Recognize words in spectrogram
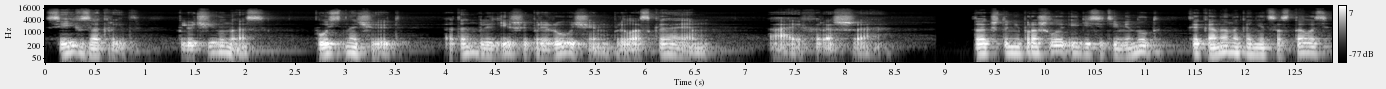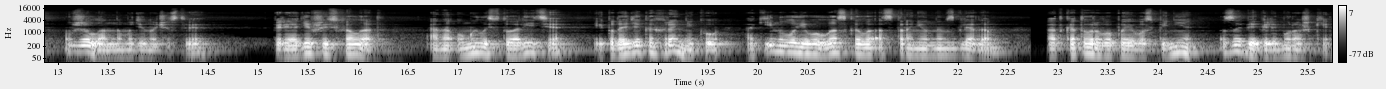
Сейф закрыт, ключи у нас. Пусть ночует, а там, глядишь, и приручим, приласкаем. Ай, хороша. Так что не прошло и десяти минут, как она наконец осталась в желанном одиночестве. Переодевшись в халат, она умылась в туалете и, подойдя к охраннику, окинула его ласково отстраненным взглядом, от которого по его спине забегали мурашки.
